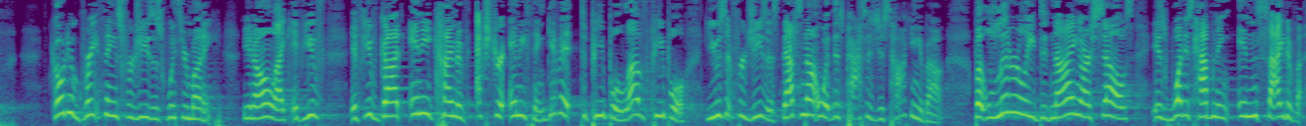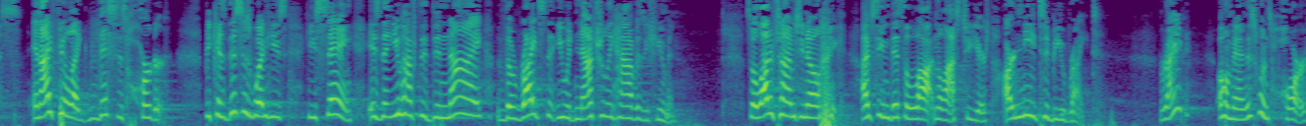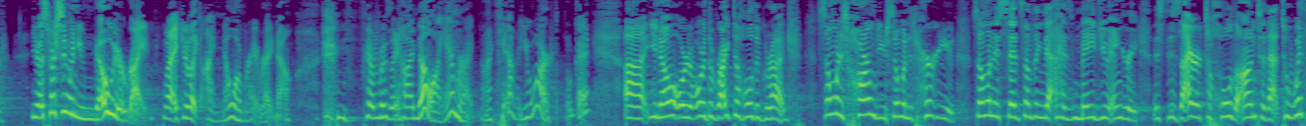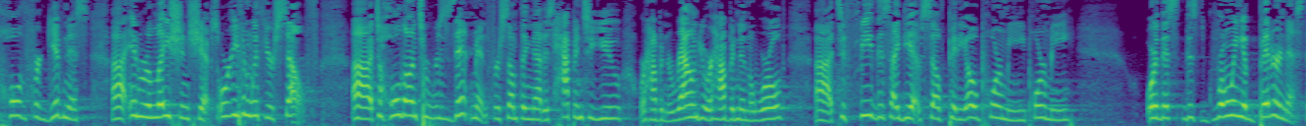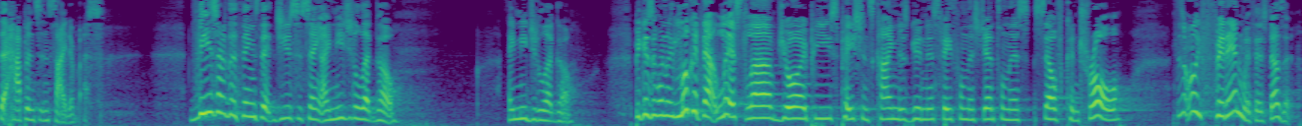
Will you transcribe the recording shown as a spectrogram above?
Go do great things for Jesus with your money. You know, like if you've, if you've got any kind of extra anything, give it to people, love people, use it for Jesus. That's not what this passage is talking about. But literally denying ourselves is what is happening inside of us. And I feel like this is harder. Because this is what he's, he's saying, is that you have to deny the rights that you would naturally have as a human. So a lot of times, you know, like, I've seen this a lot in the last two years. Our need to be right. Right? Oh man, this one's hard. You know, especially when you know you're right. Like you're like, I know I'm right right now. Everybody's like, I know I am right. Like, yeah, you are. Okay. Uh, you know, or, or the right to hold a grudge. Someone has harmed you. Someone has hurt you. Someone has said something that has made you angry. This desire to hold on to that, to withhold forgiveness, uh, in relationships or even with yourself uh, to hold on to resentment for something that has happened to you or happened around you or happened in the world, uh, to feed this idea of self-pity, oh poor me, poor me, or this, this growing of bitterness that happens inside of us. These are the things that Jesus is saying, I need you to let go. I need you to let go. Because when we look at that list, love, joy, peace, patience, kindness, goodness, faithfulness, gentleness, self-control, doesn't really fit in with this, does it?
